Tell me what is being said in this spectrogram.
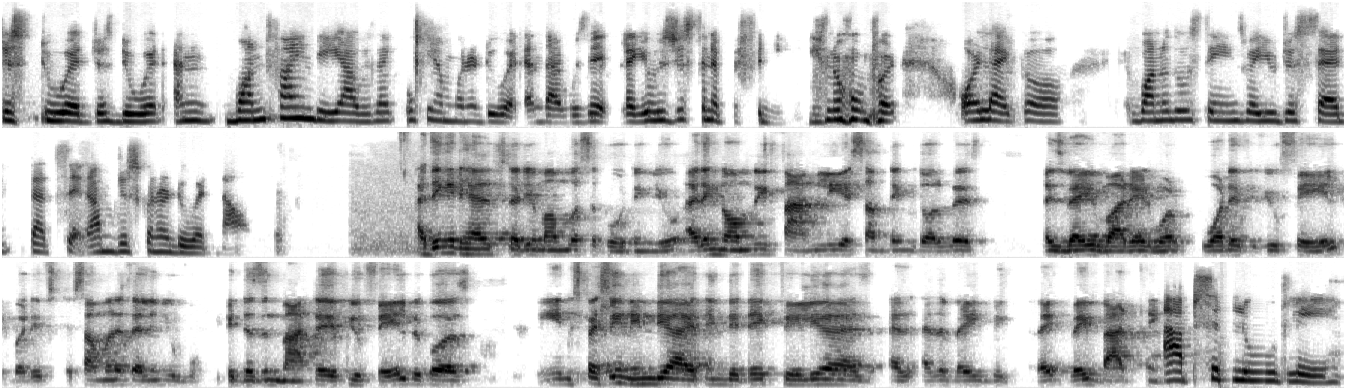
just do it, just do it. And one fine day, I was like, okay, I'm going to do it. And that was it. Like, it was just an epiphany, you know, but, or like uh, one of those things where you just said, that's it, I'm just going to do it now. I think it helps that your mom was supporting you. I think normally family is something that always is very worried. What, what if you fail? But if, if someone is telling you it doesn't matter if you fail because in, especially in India, I think they take failure as, as, as a very big, very, very bad thing. Absolutely.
